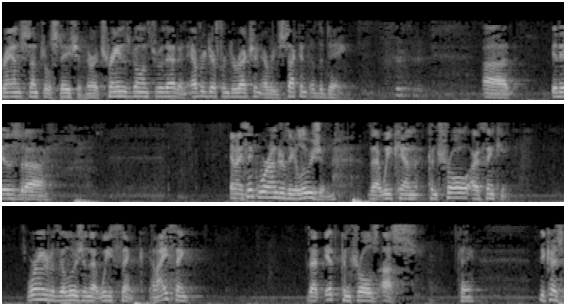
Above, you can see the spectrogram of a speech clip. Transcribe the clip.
Grand Central Station. There are trains going through that in every different direction every second of the day. Uh, it is, uh, and I think we're under the illusion that we can control our thinking. We're under the illusion that we think. And I think that it controls us. Okay? Because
